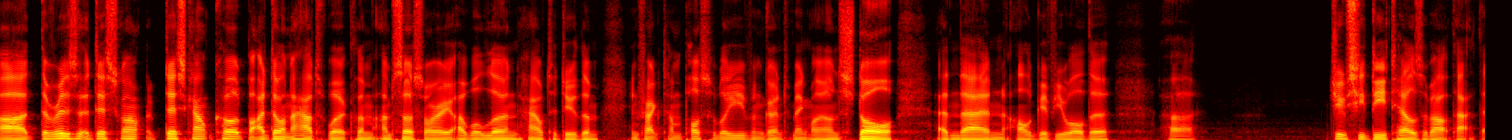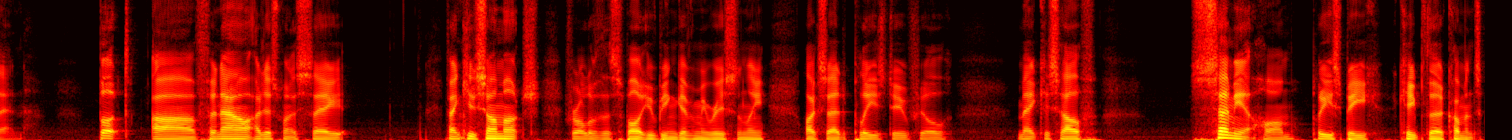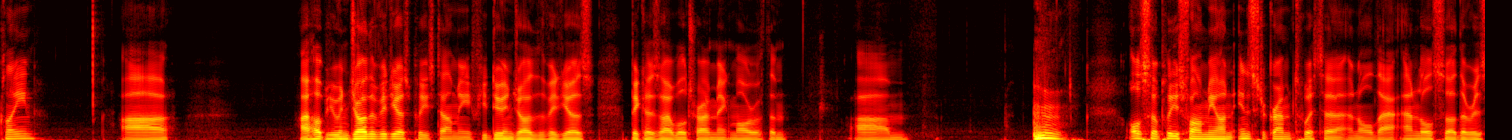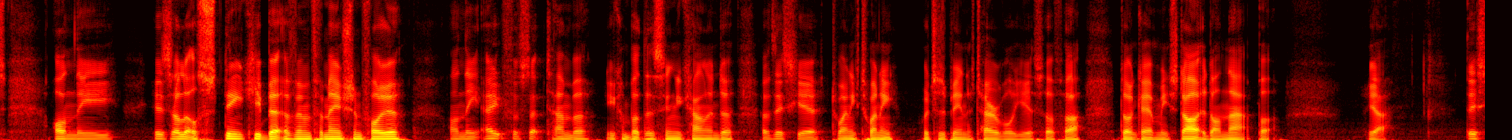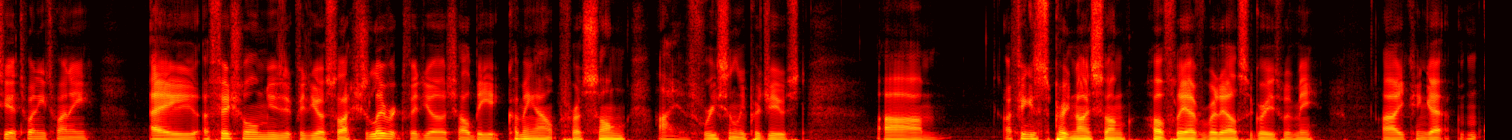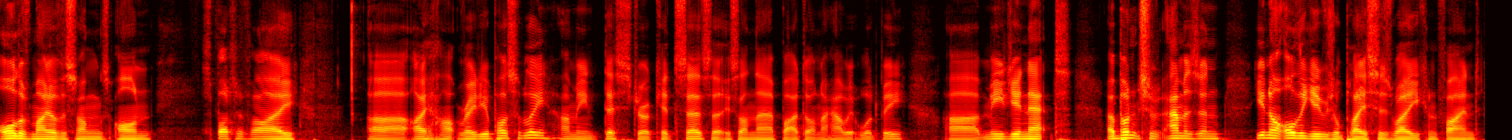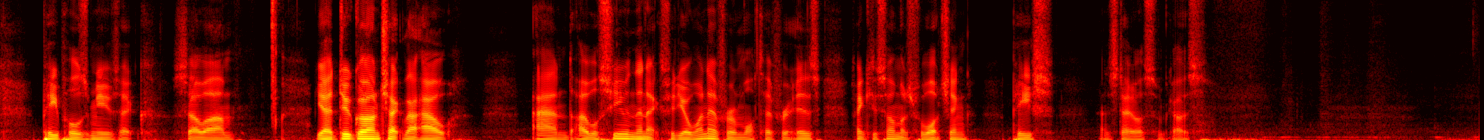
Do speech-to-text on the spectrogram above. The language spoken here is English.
Uh, there is a discount discount code, but I don't know how to work them. I'm so sorry. I will learn how to do them. In fact, I'm possibly even going to make my own store, and then I'll give you all the uh, juicy details about that then. But uh, for now, I just want to say thank you so much for all of the support you've been giving me recently. Like I said, please do feel make yourself semi at home. Please be keep the comments clean. Uh I hope you enjoy the videos. Please tell me if you do enjoy the videos because I will try and make more of them. Um also please follow me on Instagram, Twitter and all that and also there is on the here's a little sneaky bit of information for you on the 8th of September, you can put this in your calendar of this year, 2020, which has been a terrible year so far. Don't get me started on that, but yeah. This year, 2020, a official music video slash lyric video shall be coming out for a song I have recently produced. Um, I think it's a pretty nice song. Hopefully everybody else agrees with me. Uh, you can get all of my other songs on Spotify, uh, iHeartRadio possibly. I mean, DistroKid says that it's on there, but I don't know how it would be. Uh, MediaNet, a bunch of Amazon, you know, all the usual places where you can find people's music. So, um, yeah, do go and check that out. And I will see you in the next video, whenever and whatever it is. Thank you so much for watching. Peace and stay awesome, guys.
